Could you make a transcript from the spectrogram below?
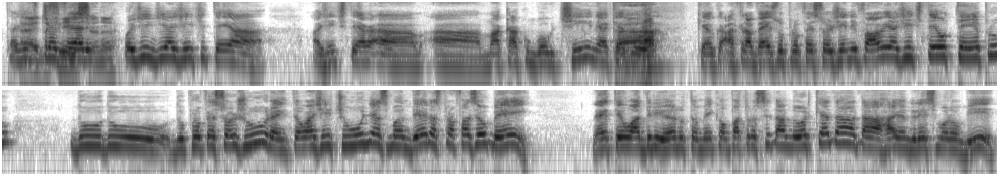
Então a gente é prefere. Difícil, né? Hoje em dia a gente tem a. A gente tem a, a, a Macaco Gold Team, né? Que, tá. é do, que é através do professor Genival, e a gente tem o templo do, do, do professor Jura. Então a gente une as bandeiras para fazer o bem. Né? Tem o Adriano também, que é um patrocinador, que é da, da Ryan Grace Morumbi.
